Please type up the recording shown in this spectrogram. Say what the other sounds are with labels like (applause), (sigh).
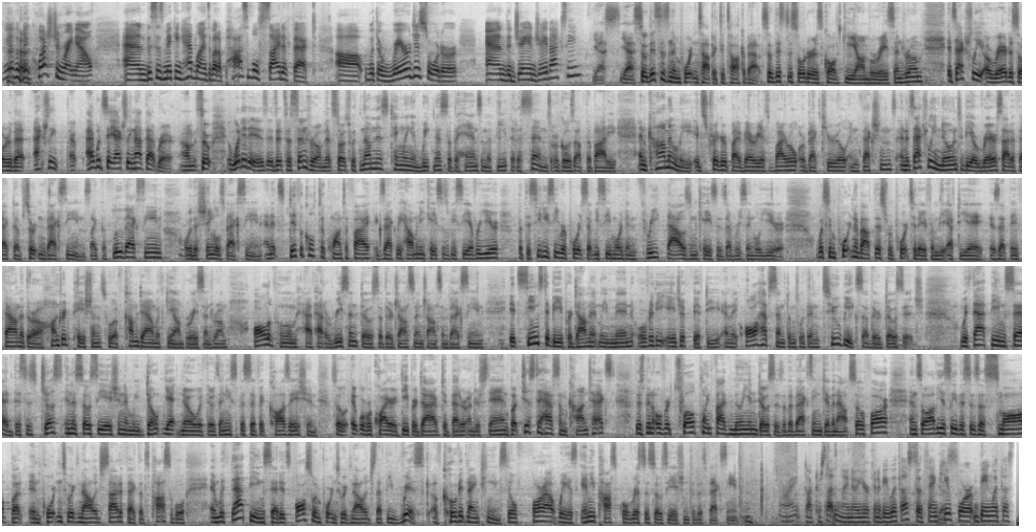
We have a big (laughs) question right now, and this is making headlines about a possible side effect uh, with a rare disorder and the J&J vaccine? Yes, yes. So this is an important topic to talk about. So this disorder is called Guillain-Barré syndrome. It's actually a rare disorder that actually, I would say actually not that rare. Um, so what it is, is it's a syndrome that starts with numbness, tingling, and weakness of the hands and the feet that ascends or goes up the body. And commonly, it's triggered by various viral or bacterial infections. And it's actually known to be a rare side effect of certain vaccines, like the flu vaccine or the shingles vaccine. And it's difficult to quantify exactly how many cases cases we see every year, but the CDC reports that we see more than 3,000 cases every single year. What's important about this report today from the FDA is that they found that there are 100 patients who have come down with Guillain-Barré syndrome, all of whom have had a recent dose of their Johnson & Johnson vaccine. It seems to be predominantly men over the age of 50, and they all have symptoms within two weeks of their dosage. With that being said, this is just an association and we don't yet know if there's any specific causation. So it will require a deeper dive to better understand. But just to have some context, there's been over 12.5 million doses of the vaccine given out so far. And so obviously this is a small but important to acknowledge side effect that's possible. And with that being said, it's also important to acknowledge that the risk of COVID-19 still far outweighs any possible risk association to this vaccine. All right, Dr. Sutton, I know you're going to be with us, so thank yes. you for being with us.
